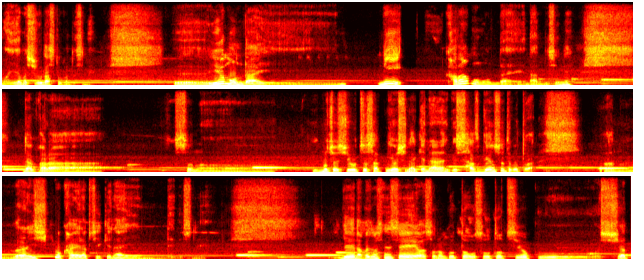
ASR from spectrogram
まあ、いわば収奪とかですね、えー、いう問題に絡む問題なんですよね。だから、その、もちろん仕事削減をしなきゃならないけど、削減するということは、あの我々意識を変えなくちゃいけないんでですね。で、中島先生はそのことを相当強くおっしゃっ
